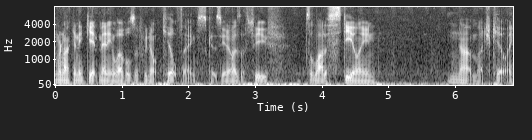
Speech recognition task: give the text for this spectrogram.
we're not going to get many levels if we don't kill things. Because, you know, as a thief, it's a lot of stealing, not much killing.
